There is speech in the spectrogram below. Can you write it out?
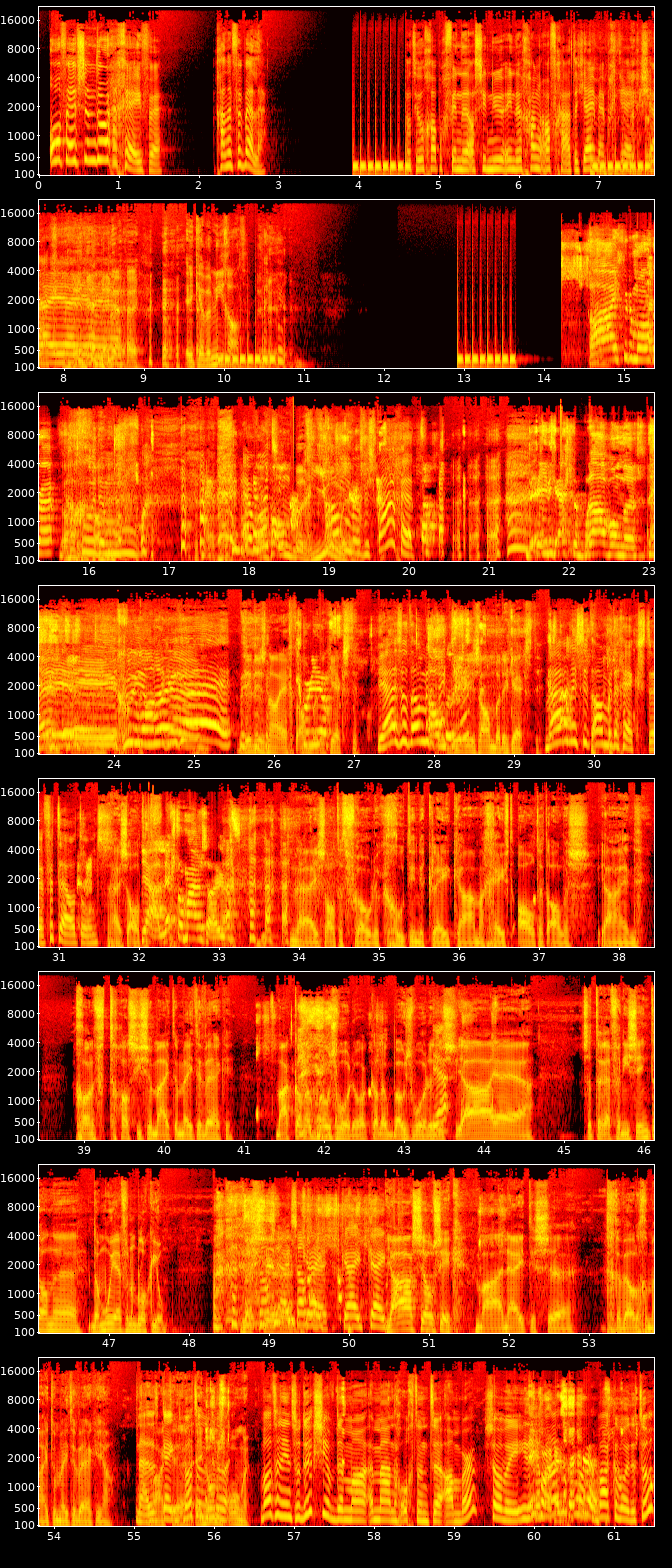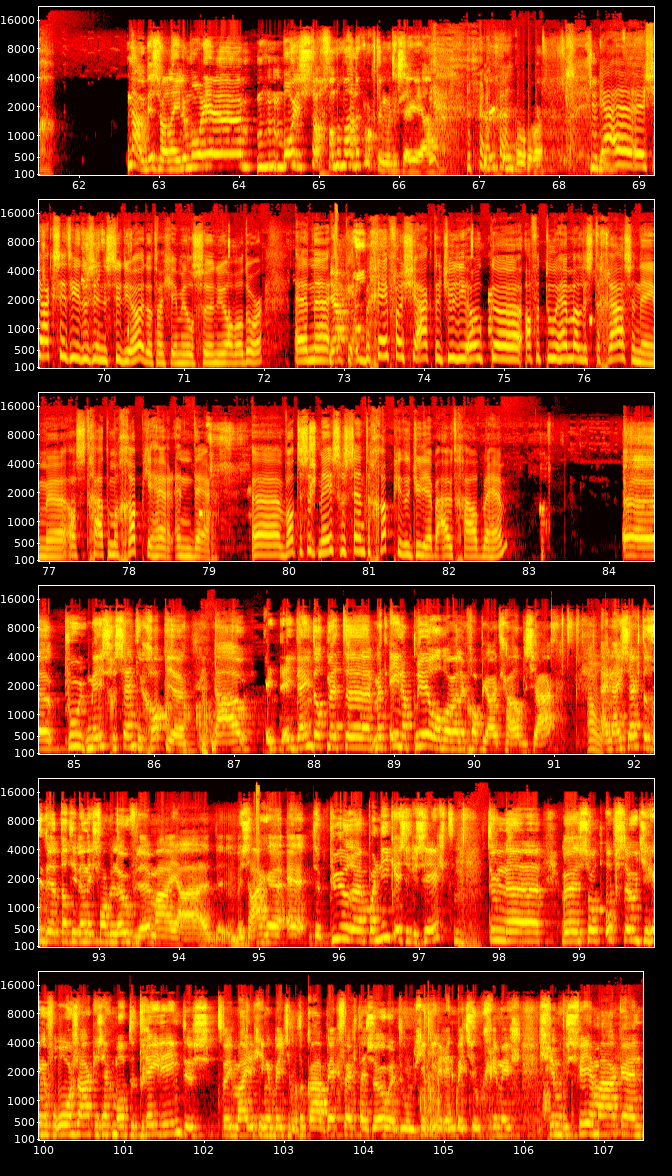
Of heeft ze hem doorgegeven? Gaan even bellen. Ik zou het heel grappig vinden als hij nu in de gang afgaat... dat jij hem hebt gekregen, Sjaak. Ja, ja, ja, ja. Nee, ik heb hem niet gehad. Hi, goedemorgen. Goedemorgen. Er wordt Amber, jongen. Amber Verspagen. De enige echte Brabander. Hey, goedemorgen. Dit is nou echt Amber de gekste. Ja, is dat Amber de Amber. gekste? Dit is Amber de gekste. Waarom is dit Amber de gekste? Vertel het ons. Hij is altijd, Ja, leg er maar eens uit. nee, hij is altijd vrolijk. Goed in de kleedkamer. Geeft altijd alles. Ja, en gewoon een fantastische meid om mee te werken. Maar ik kan ook boos worden hoor. Ik kan ook boos worden. Ja? Dus ja, ja, ja. Als het er even niet zint, dan, eh, dan moet je even een blokje om. Dus, Zelfs jij, zelfs jij. Kijk, kijk, kijk. ja, zelfs ik. Maar nee, het is eh, een geweldige meid om mee te werken, ja. Nou, dat, Maakt, kijk, eh, wat een, enorme sprongen. wat een introductie op de ma- maandagochtend, Amber. Zo wil je iedere Ik wou net maandag zeggen. wakker worden, toch? Nou, dit is wel een hele mooie, eh, mooie start van de maandagochtend, moet ik zeggen. Ja. Ja, eh Sjaak zit hier dus in de studio. Dat had je inmiddels eh, nu al wel door. En eh, Ja. ik, ik begreep van Sjaak dat jullie ook eh, af en toe hem wel eens te grazen nemen... als het gaat om een grapje her en der. Eh, wat is het meest recente grapje dat jullie hebben uitgehaald bij hem? Eh, poeh, het meest recente grapje. Nou, ik, ik denk dat met, eh, met 1 april we wel een grapje uitgehaald, Sjaak. Oh. En hij zegt dat hij, er, dat hij er niks van geloofde. Maar ja, we zagen de pure paniek in zijn gezicht. Toen eh, we een soort opstootje gingen veroorzaken zeg maar, op de training. Dus twee meiden gingen een beetje met elkaar bekvechten en zo. En toen ging iedereen een beetje zo grimmig, grimmige sfeer maken. En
